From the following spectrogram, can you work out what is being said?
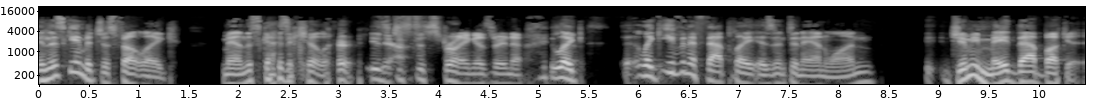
In this game, it just felt like, man, this guy's a killer. He's Yeah. just destroying us right now. Like, like even if that play isn't an and one, Jimmy made that bucket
